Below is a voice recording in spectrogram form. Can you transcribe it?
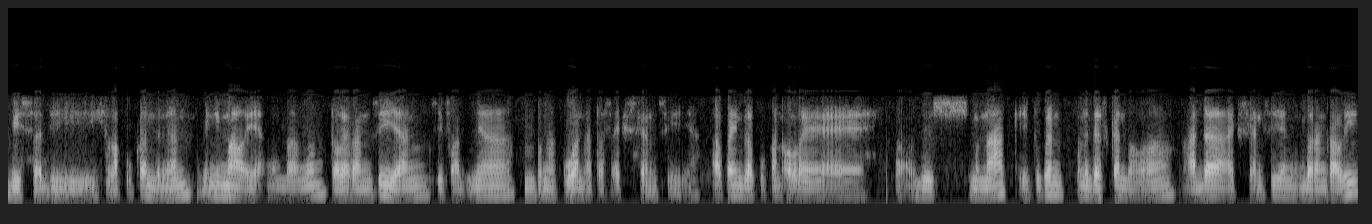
bisa dilakukan dengan minimal ya membangun toleransi yang sifatnya pengakuan atas eksistensi ya. apa yang dilakukan oleh Gus Menak itu kan menegaskan bahwa ada eksistensi yang barangkali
